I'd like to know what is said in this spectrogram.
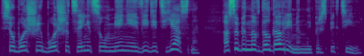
все больше и больше ценится умение видеть ясно, особенно в долговременной перспективе.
